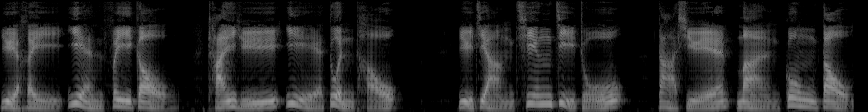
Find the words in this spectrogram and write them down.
月黑雁飞高单于夜遁逃。欲将轻骑逐大雪满弓刀。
